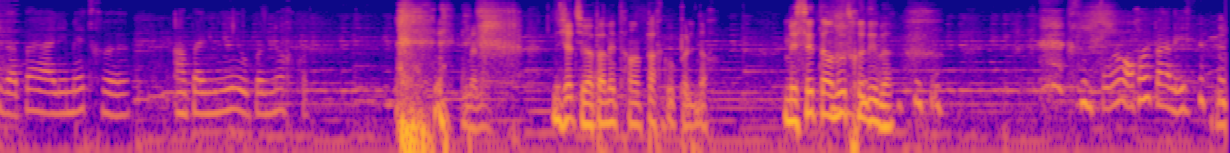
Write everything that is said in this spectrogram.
tu vas pas aller mettre euh, un palmier au pôle Nord quoi. Bah non. déjà tu vas pas mettre un parc au pôle Nord. Mais c'est un autre débat. On pourra en reparler.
